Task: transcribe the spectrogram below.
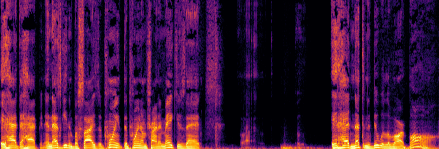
it had to happen. And that's getting besides the point. The point I'm trying to make is that it had nothing to do with LaVar Ball.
